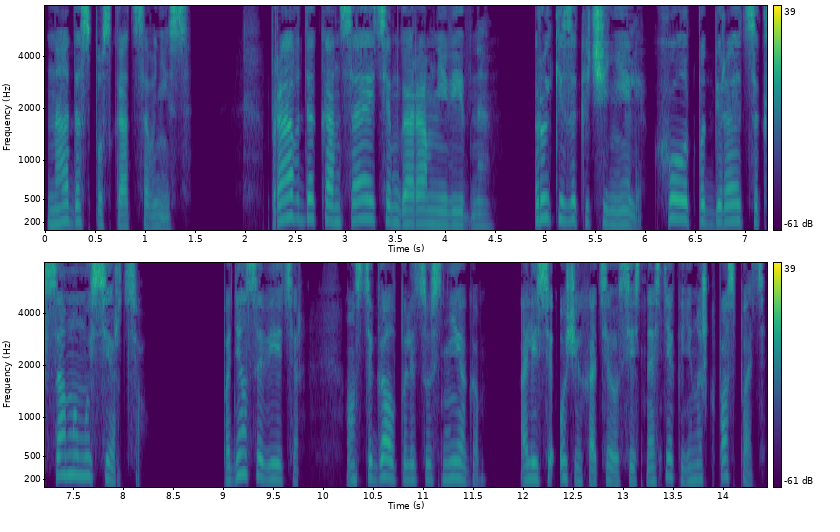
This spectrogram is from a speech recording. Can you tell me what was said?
Надо спускаться вниз. Правда, конца этим горам не видно. Руки закоченели, холод подбирается к самому сердцу. Поднялся ветер, он стегал по лицу снегом. Алисе очень хотелось сесть на снег и немножко поспать.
